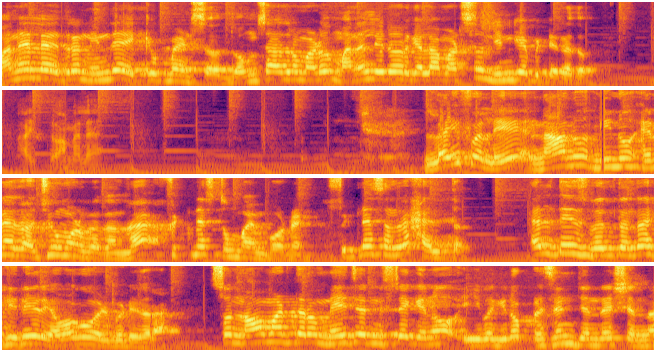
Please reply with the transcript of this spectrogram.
ಮನೆಯಲ್ಲೇ ಇದ್ರೆ ನಿಂದೇ ಎಕ್ವಿಪ್ಮೆಂಟ್ಸ್ ಧ್ವಂಸ ಆದ್ರೂ ಮಾಡು ಮನೇಲಿರೋರ್ಗೆಲ್ಲ ಮಾಡಿಸು ನಿನ್ಗೆ ಬಿಟ್ಟಿರೋದು. ಆಯ್ತು ಆಮೇಲೆ? ಲೈಫಲ್ಲಿ ನಾನು ನೀನು ಏನಾದರೂ ಅಚೀವ್ ಮಾಡ್ಬೇಕಂದ್ರೆ ಫಿಟ್ನೆಸ್ ತುಂಬ ಇಂಪಾರ್ಟೆಂಟ್ ಫಿಟ್ನೆಸ್ ಅಂದ್ರೆ ಹೆಲ್ತ್ ಹೆಲ್ತ್ ಈಸ್ ವೆಲ್ತ್ ಅಂತ ಹಿರಿಯರು ಯಾವಾಗೂ ಹೇಳ್ಬಿಟ್ಟಿದ್ದಾರೆ ಸೊ ನಾವು ಮಾಡ್ತಾ ಇರೋ ಮೇಜರ್ ಮಿಸ್ಟೇಕ್ ಏನು? ಇವಾಗಿರೋ ಪ್ರೆಸೆಂಟ್ ಜನ್ರೇಷನ್ನ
